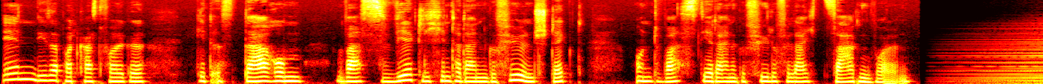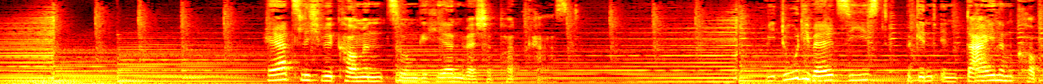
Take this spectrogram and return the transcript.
In dieser Podcast-Folge geht es darum, was wirklich hinter deinen Gefühlen steckt und was dir deine Gefühle vielleicht sagen wollen. Herzlich willkommen zum Gehirnwäsche-Podcast. Wie du die Welt siehst, beginnt in deinem Kopf.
